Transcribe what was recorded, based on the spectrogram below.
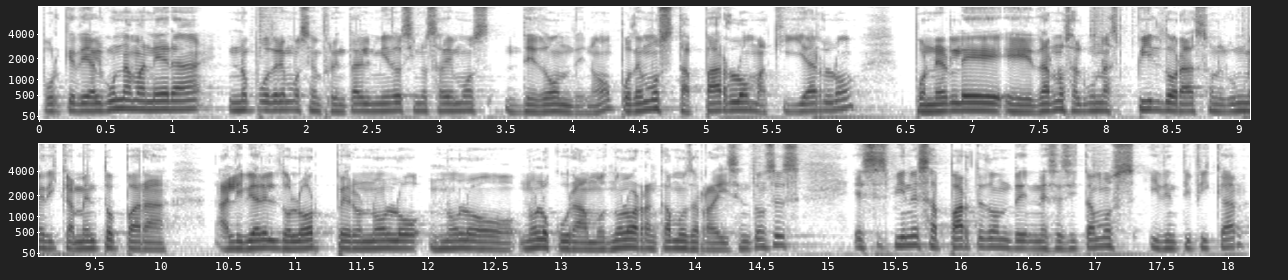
porque de alguna manera no podremos enfrentar el miedo si no sabemos de dónde, ¿no? Podemos taparlo, maquillarlo, ponerle, eh, darnos algunas píldoras o algún medicamento para aliviar el dolor, pero no lo, no lo, no lo curamos, no lo arrancamos de raíz. Entonces, esa es bien esa parte donde necesitamos identificar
